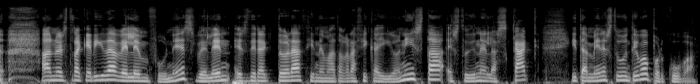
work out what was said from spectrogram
a nuestra querida Belén Funes. Belén es directora cinematográfica y guionista, estudió en el ASCAC y también estuvo un tiempo por Cuba.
